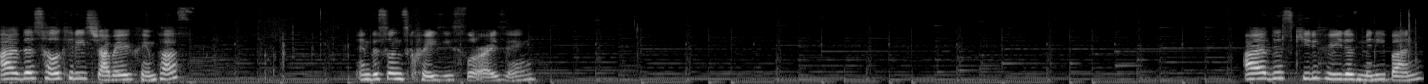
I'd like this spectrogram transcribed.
I have this Hello Kitty strawberry cream puff. And this one's crazy slow rising. I have this Cutie Creative mini bun.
